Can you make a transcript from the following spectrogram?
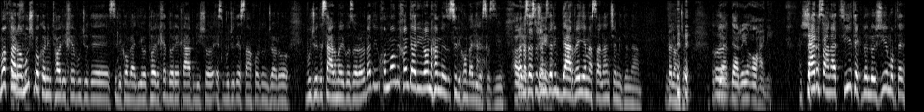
ما فراموش بکنیم تاریخ وجود سیلیکون ولی و تاریخ دوره قبلیش و وجود استنفورد اونجا رو وجود سرمایه گذارا رو. بعد خب ما می‌خوایم در ایران هم سیلیکون ولی بسازیم. آره. مثلا اسمشو می‌ذاریم دره مثلا چه می‌دونم فلان جا. دره آهنی. شهر صنعتی تکنولوژی مبتنی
